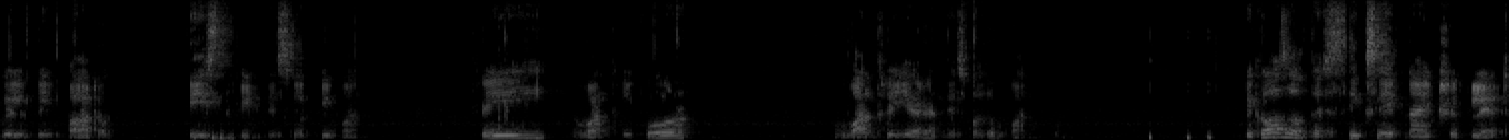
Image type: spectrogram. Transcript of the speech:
will be part of these three. This will be 1, 3, 1, 3, 4, 1, 3 here and this was a 1, 4. Because of the 6, 8, 9 triplet,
